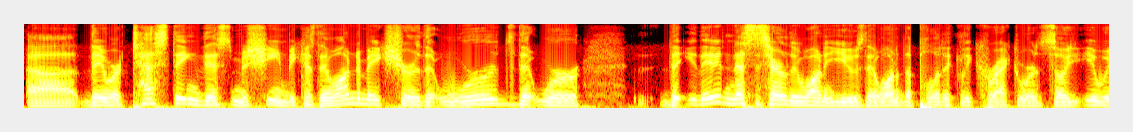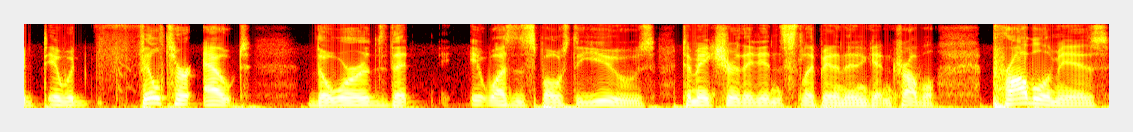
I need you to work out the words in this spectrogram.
uh, they were testing this machine because they wanted to make sure that words that were that they didn't necessarily want to use. They wanted the politically correct words, so it would it would filter out the words that it wasn't supposed to use to make sure they didn't slip in and they didn't get in trouble. Problem is,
